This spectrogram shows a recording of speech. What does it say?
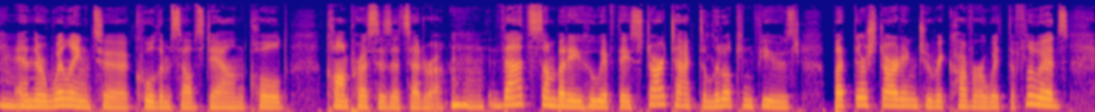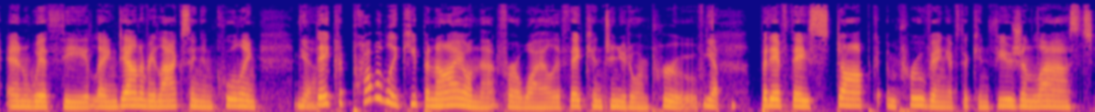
mm-hmm. and they're willing to cool themselves down, cold compresses, etc., mm-hmm. that's somebody who, if they start to act a little confused, but they're starting to recover with the fluids and with the laying down and relaxing and cooling, yeah. they could probably keep an eye on that for a while if they continue to improve. Yep. But if they stop improving, if the confusion lasts,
